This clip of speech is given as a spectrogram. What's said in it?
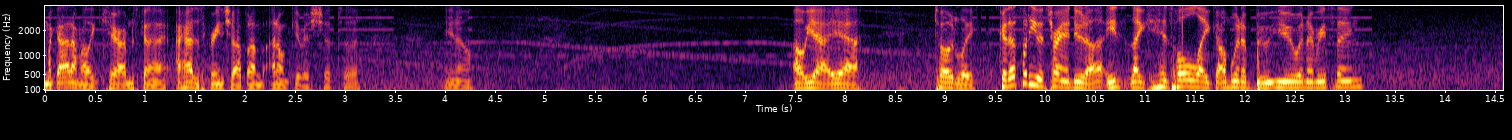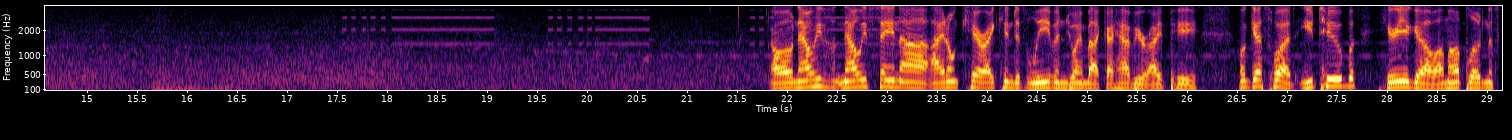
I'm like, I don't really care. I'm just gonna. I had the screenshot, but I'm, I don't give a shit to, you know. Oh yeah, yeah, totally. Cause that's what he was trying to do to. He's like his whole like, I'm gonna boot you and everything. Oh, now he's now he's saying, uh, I don't care. I can just leave and join back. I have your IP. Well, guess what? YouTube, here you go. I'm uploading this.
